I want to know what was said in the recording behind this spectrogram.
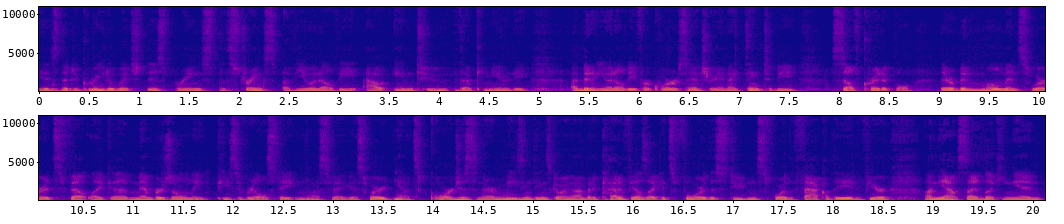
is the degree to which this brings the strengths of UNLV out into the community. I've been at UNLV for a quarter century, and I think to be self critical, there have been moments where it's felt like a members only piece of real estate in Las Vegas, where you know it's gorgeous and there are amazing things going on, but it kind of feels like it's for the students, for the faculty, and if you're on the outside looking in,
